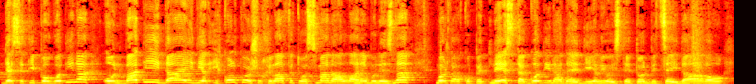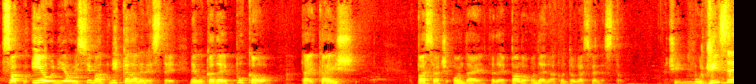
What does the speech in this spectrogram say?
deset i pol godina, on vadi i daje dijel. I koliko još u hilafetu Osmana, Allah najbolje zna, možda oko 15 godina da je dijelio iz te torbice i davao. Svako, I on je i svima nikada ne nestaje. Nego kada je pukao taj kajš, pasač, onda je, kada je palo, onda je nakon toga sve nestalo. Znači, muđize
